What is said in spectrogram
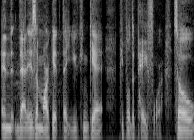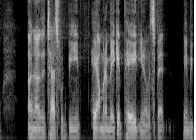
and that is a market that you can get people to pay for. So another test would be, hey, I'm going to make it paid, you know, spend maybe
